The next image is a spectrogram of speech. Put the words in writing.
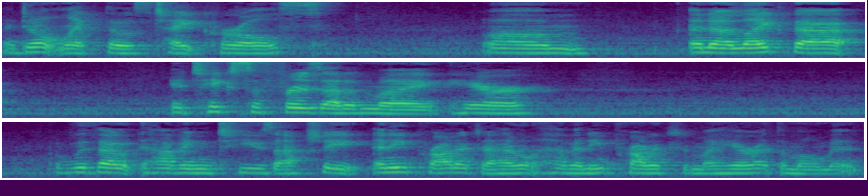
I don't like those tight curls. Um, and I like that it takes the frizz out of my hair without having to use actually any product. I don't have any product in my hair at the moment.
